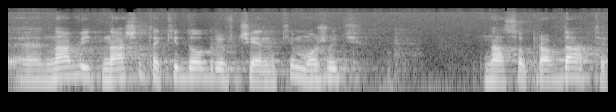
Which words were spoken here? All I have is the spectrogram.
е, навіть наші такі добрі вчинки можуть нас оправдати.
